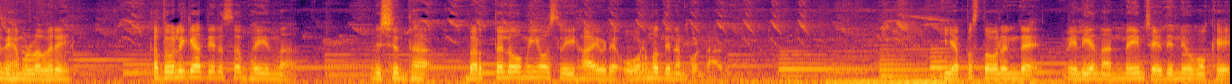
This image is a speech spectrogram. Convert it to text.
സ്നേഹമുള്ളവരെ കത്തോലിക്ക തിരുസഭ ഇന്ന് വിശുദ്ധ ബർത്തലോമിയോ ശ്രീഹായുടെ ഓർമ്മദിനം കൊണ്ടാടുന്നു. ഈ അപ്പസ്തോലന്റെ വലിയ നന്മയും ചൈതന്യവുമൊക്കെ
